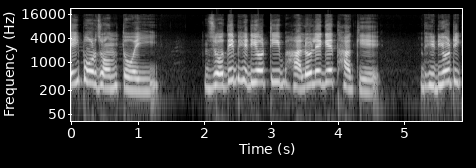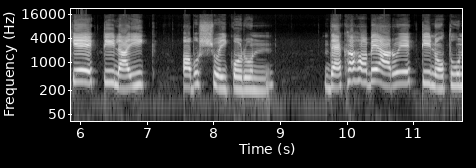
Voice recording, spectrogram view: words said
এই পর্যন্তই। যদি ভিডিওটি ভালো লেগে থাকে, ভিডিওটিকে একটি লাইক অবশ্যই করুন। দেখা হবে আরও একটি নতুন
